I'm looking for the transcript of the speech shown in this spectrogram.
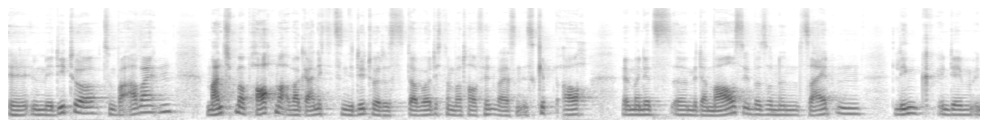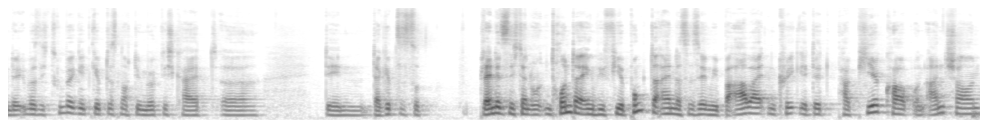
äh, im Editor zum Bearbeiten. Manchmal braucht man aber gar nicht diesen Editor, das, da wollte ich nochmal darauf hinweisen. Es gibt auch, wenn man jetzt äh, mit der Maus über so einen Seitenlink in, dem, in der Übersicht drüber geht, gibt es noch die Möglichkeit, äh, den, da gibt es so, blendet sich dann unten drunter irgendwie vier Punkte ein. Das ist irgendwie Bearbeiten, Quick Edit, Papierkorb und Anschauen.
